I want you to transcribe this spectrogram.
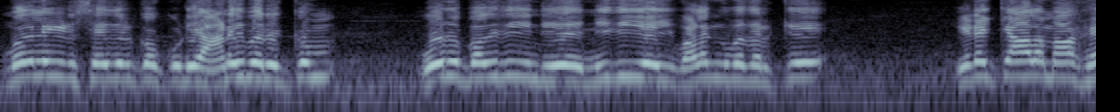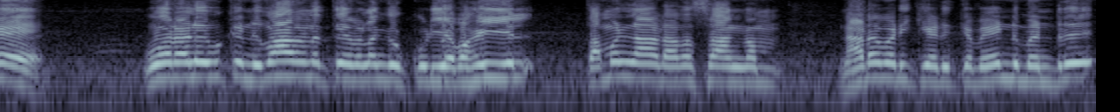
முதலீடு செய்திருக்கக்கூடிய அனைவருக்கும் ஒரு பகுதி நி- நிதியை வழங்குவதற்கு இடைக்காலமாக ஓரளவுக்கு நிவாரணத்தை வழங்கக்கூடிய வகையில் தமிழ்நாடு அரசாங்கம் நடவடிக்கை எடுக்க வேண்டும் என்று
